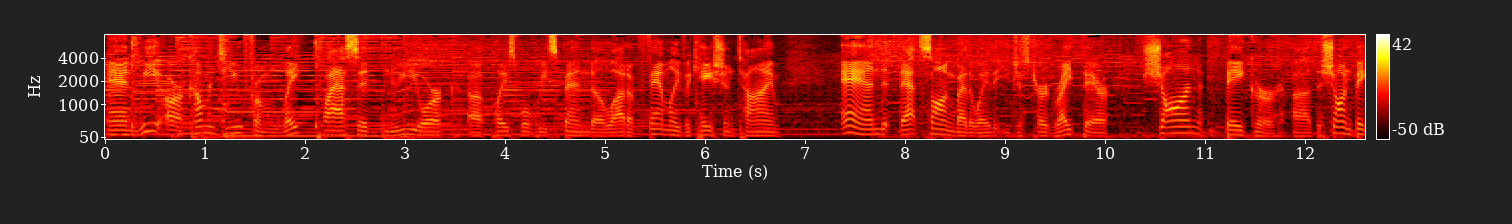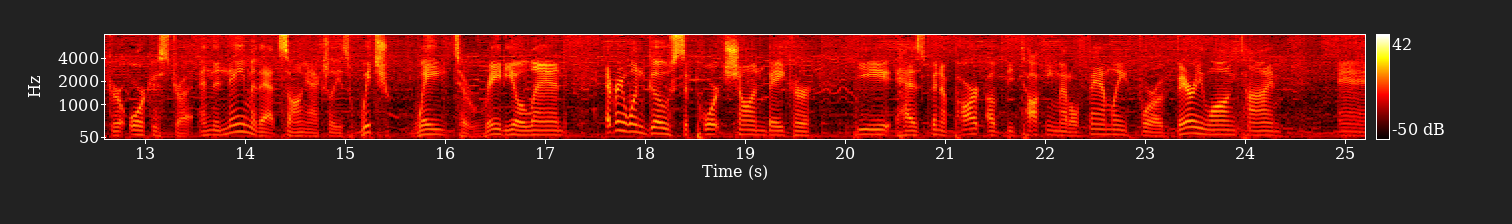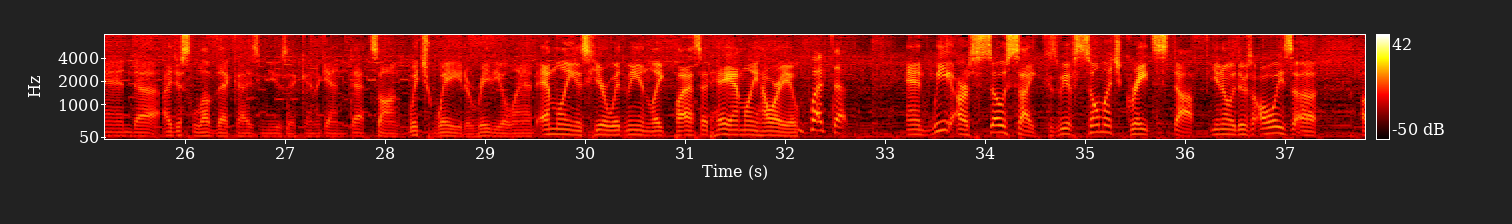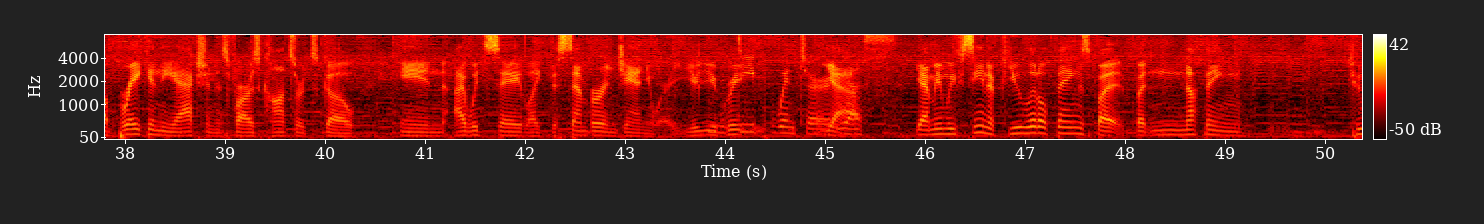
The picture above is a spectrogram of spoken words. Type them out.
And we are coming to you from Lake Placid, New York, a place where we spend a lot of family vacation time. And that song, by the way, that you just heard right there, Sean Baker, uh, the Sean Baker Orchestra. And the name of that song actually is Which Way to Radioland. Everyone go support Sean Baker. He has been a part of the Talking Metal family for a very long time, and uh, I just love that guy's music. And again, that song, Which Way to Radioland. Emily is here with me in Lake Placid. Hey, Emily, how are you? What's up? And we are so psyched because we have so much great stuff. You know, there's always a, a break in the action as far as concerts go in, I would say, like December and January. You, you agree? deep winter. Yeah. Yes. Yeah, I mean we've seen a few little things, but but nothing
